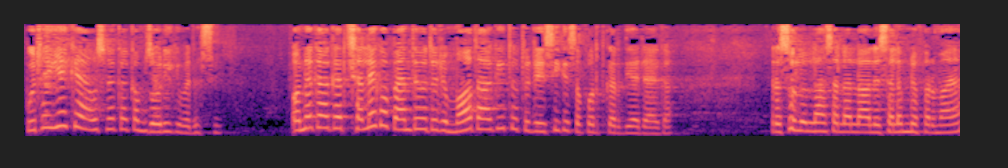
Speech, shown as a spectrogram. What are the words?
پوچھا، یہ کیا اس نے کہا، کمزوری کی وجہ سے۔ انہوں نے کہا، اگر چھلے کو پہنتے ہوئے تجھے موت آ گئی تو تجھے اسی کی سپورٹ کر دیا جائے گا۔ رسول اللہ صلی اللہ علیہ وسلم نے فرمایا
